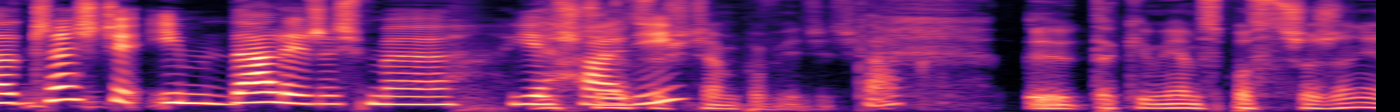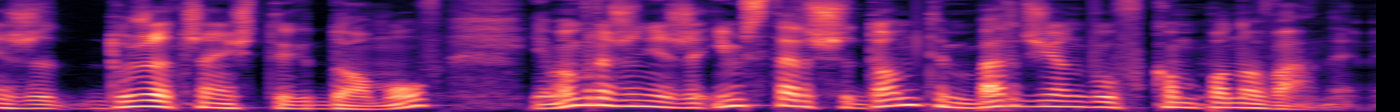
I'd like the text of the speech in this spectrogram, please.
Na szczęście im dalej żeśmy Jeszcze jechali, coś chciałem powiedzieć. tak, Y, Takie miałem spostrzeżenie, że duża część tych domów, ja mam wrażenie, że im starszy dom, tym bardziej on był wkomponowany.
